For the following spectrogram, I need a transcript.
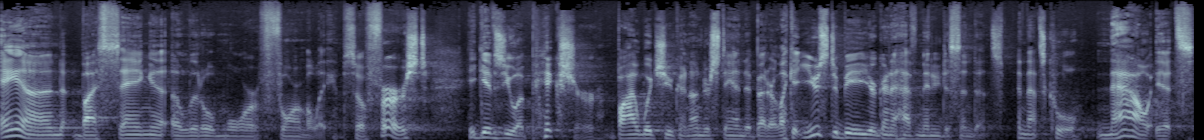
and by saying it a little more formally. So, first, he gives you a picture by which you can understand it better. Like it used to be, you're going to have many descendants, and that's cool. Now it's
